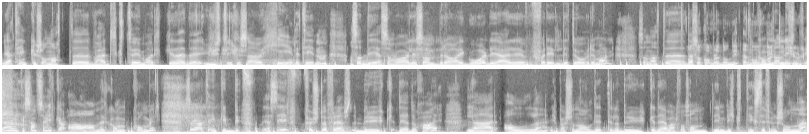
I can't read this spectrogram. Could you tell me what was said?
Jeg tenker sånn at uh, verktøymarkedet det utvikler seg jo hele tiden. Altså Det som var liksom bra i går, det er foreldet i overmorgen. Sånn at uh, Og så kommer det noe, noe nytt og kult. Ja, ikke sant, som vi ikke aner kom, kommer. Så jeg tenker, jeg sier først og fremst bruk det du har. Lær alle i personalet ditt til å bruke det, i hvert fall sånn de viktigste funksjonene.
